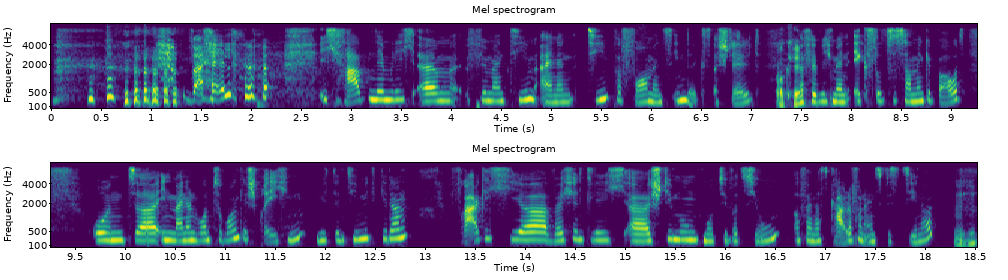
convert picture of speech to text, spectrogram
weil ich habe nämlich ähm, für mein Team einen Team Performance Index erstellt. Okay. Dafür habe ich mir ein Excel zusammengebaut und äh, in meinen One-to-One-Gesprächen mit den Teammitgliedern frage ich hier wöchentlich äh, Stimmung, Motivation auf einer Skala von 1 bis 10 ab. Mhm.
